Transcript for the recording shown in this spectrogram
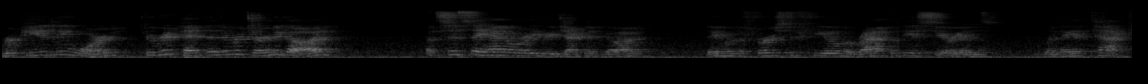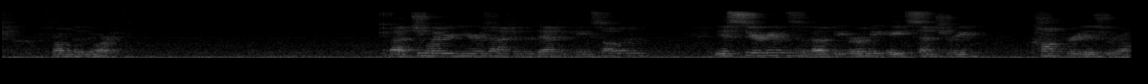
repeatedly warned to repent and to return to God. But since they had already rejected God, they were the first to feel the wrath of the Assyrians when they attacked from the north. About 200 years after the death of King Solomon, the Assyrians, in about the early 8th century, conquered Israel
